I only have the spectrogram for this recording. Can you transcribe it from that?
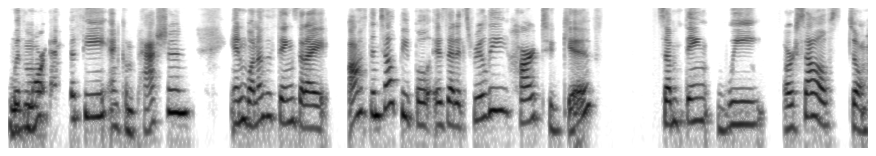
with mm-hmm. more empathy and compassion. And one of the things that I often tell people is that it's really hard to give something we ourselves don't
